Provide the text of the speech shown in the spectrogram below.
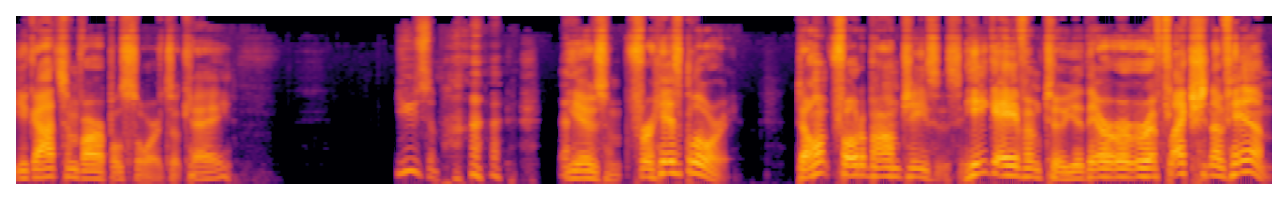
you got some Vorpal swords, okay? Use them. Use them for his glory. Don't photobomb Jesus. He gave them to you. They're a reflection of him.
